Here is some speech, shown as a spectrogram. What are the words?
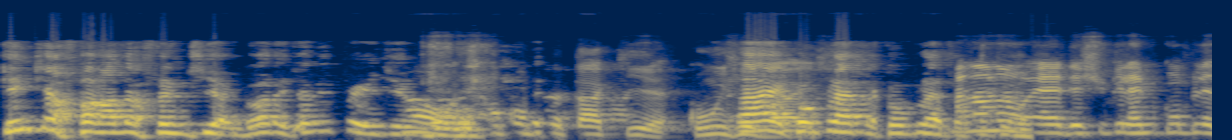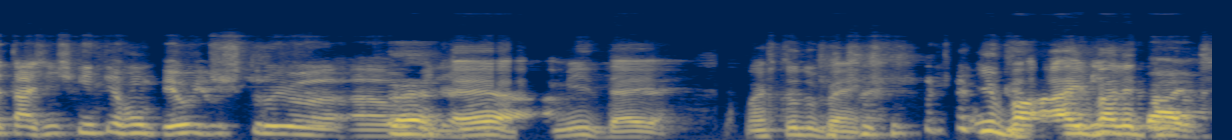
Quem que ia falar da franquia agora? Já me perdi. Não, eu vou completar aqui com os ah, é, completa, completa. Ah, não, não, é, deixa o Guilherme completar. A gente que interrompeu e destruiu a, a, o É. É, a minha ideia. Mas tudo bem. E va- a rivalidade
